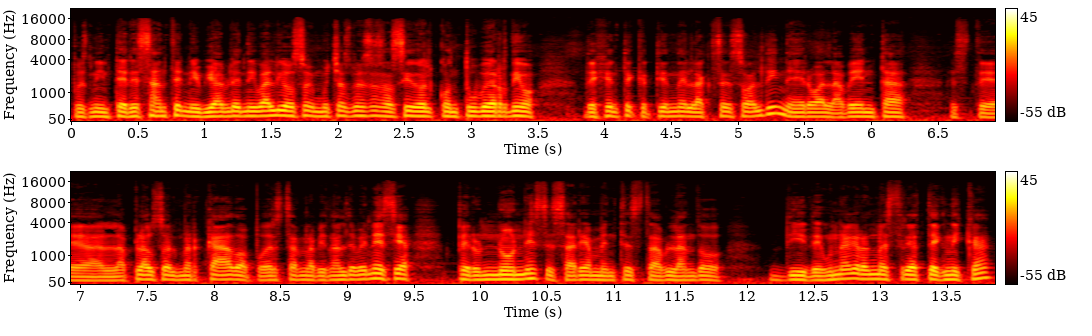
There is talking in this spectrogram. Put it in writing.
pues ni interesante, ni viable, ni valioso, y muchas veces ha sido el contubernio de gente que tiene el acceso al dinero, a la venta, este, al aplauso del mercado, a poder estar en la Bienal de Venecia, pero no necesariamente está hablando ni de una gran maestría técnica,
